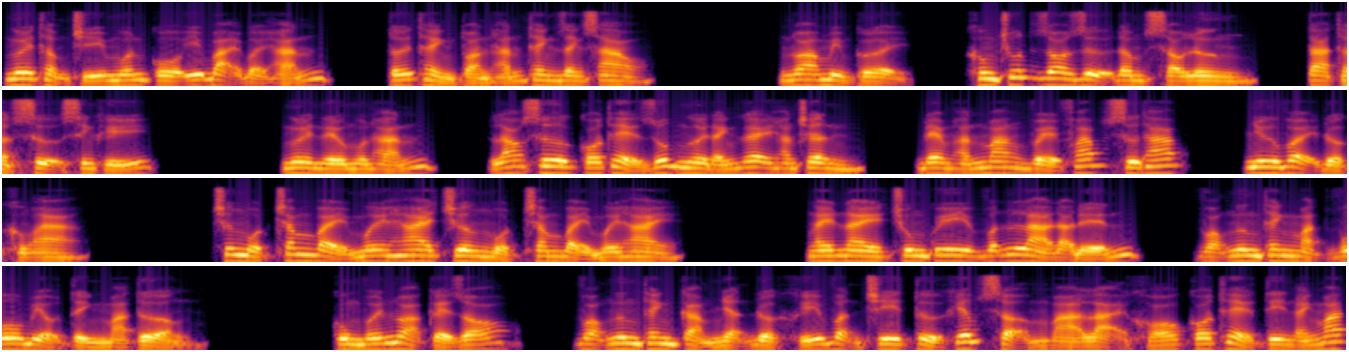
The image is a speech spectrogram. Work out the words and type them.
ngươi thậm chí muốn cố ý bại bởi hắn, tới thành toàn hắn thanh danh sao. Noa mỉm cười, không chút do dự đâm sau lưng, ta thật sự sinh khí. Ngươi nếu muốn hắn, lão sư có thể giúp ngươi đánh gậy hắn chân, đem hắn mang về pháp sư tháp, như vậy được không a? Chương 172 chương 172 Ngày này trung quy vẫn là đã đến, vọng ngưng thanh mặt vô biểu tình mà tưởng. Cùng với nọa kể rõ, vọng ngưng thanh cảm nhận được khí vận chi tử khiếp sợ mà lại khó có thể tin ánh mắt,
